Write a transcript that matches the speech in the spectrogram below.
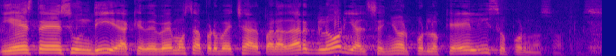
Y este es un día que debemos aprovechar para dar gloria al Señor por lo que Él hizo por nosotros.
